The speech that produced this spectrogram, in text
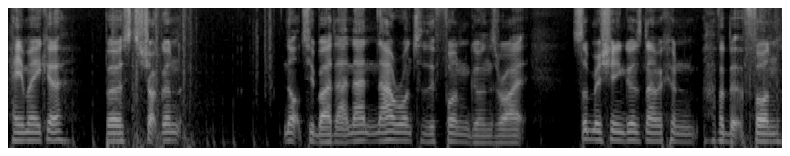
Haymaker, burst, shotgun. Not too bad. Now, now we're on to the fun guns, right? Submachine guns. Now we can have a bit of fun.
